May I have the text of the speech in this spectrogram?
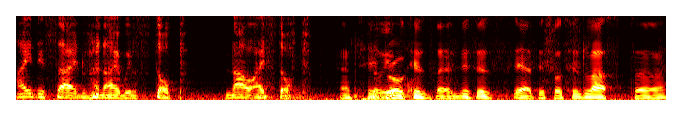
"I decide when I will stop. Now I stop." and he So he broke wa- his blade. This is yeah, this was his last. Uh,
